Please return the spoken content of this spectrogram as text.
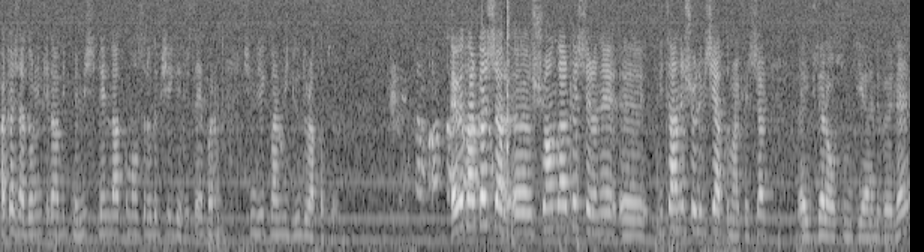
Arkadaşlar Dorunki daha bitmemiş. Benim de aklıma o sırada bir şey gelirse yaparım. Şimdilik ben videoyu duraklatıyorum. Evet arkadaşlar e, şu anda arkadaşlar hani e, bir tane şöyle bir şey yaptım arkadaşlar. E, güzel olsun diye hani böyle.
